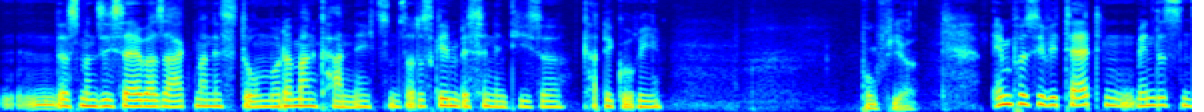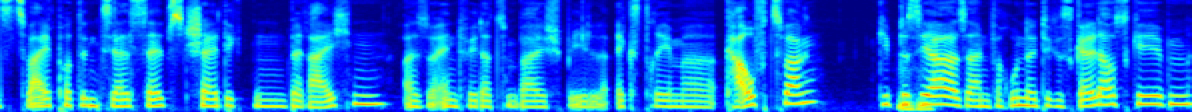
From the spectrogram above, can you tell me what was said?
dass man sich selber sagt, man ist dumm oder man kann nichts und so. Das geht ein bisschen in diese Kategorie. Punkt vier. Impulsivität in mindestens zwei potenziell selbstschädigten Bereichen, also entweder zum Beispiel extreme Kaufzwang gibt es ja, also einfach unnötiges Geld ausgeben.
